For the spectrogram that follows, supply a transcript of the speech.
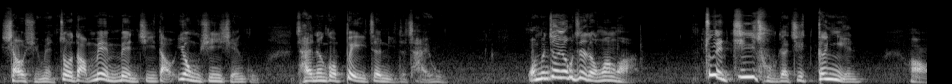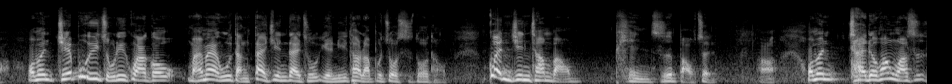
消息面，做到面面俱到，用心选股，才能够倍增你的财富。我们就用这种方法，最基础的去耕耘，哦，我们绝不与主力挂钩，买卖无挡，带进带出，远离套牢，不做死多头，冠军仓保，品质保证，啊，我们采的方法是，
